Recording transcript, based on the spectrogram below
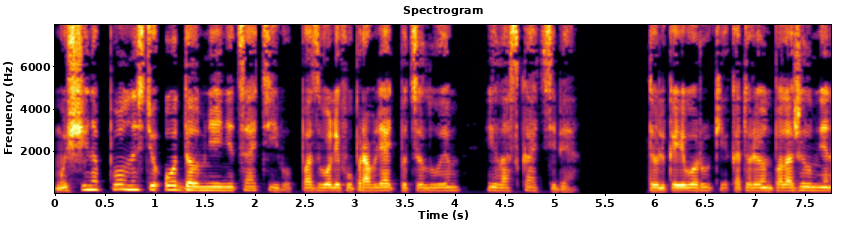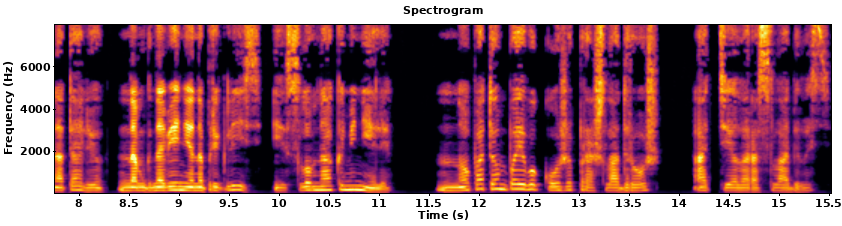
Мужчина полностью отдал мне инициативу, позволив управлять поцелуем и ласкать себя. Только его руки, которые он положил мне на талию, на мгновение напряглись и словно окаменели. Но потом по его коже прошла дрожь, а тело расслабилось.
